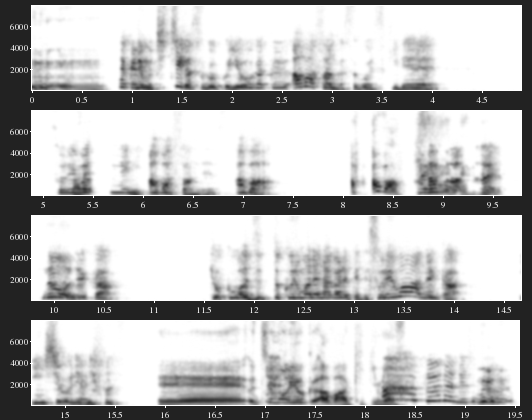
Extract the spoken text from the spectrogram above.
なんかでも父がすごく洋楽アバさんがすごい好きでそれは常にアバさんです。アバ。あアバ？はいはいはい、はい、のなんか曲はずっと車で流れててそれはなんか印象にあります。えー、うちもよくアバ聞きます。あそうなんですか。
